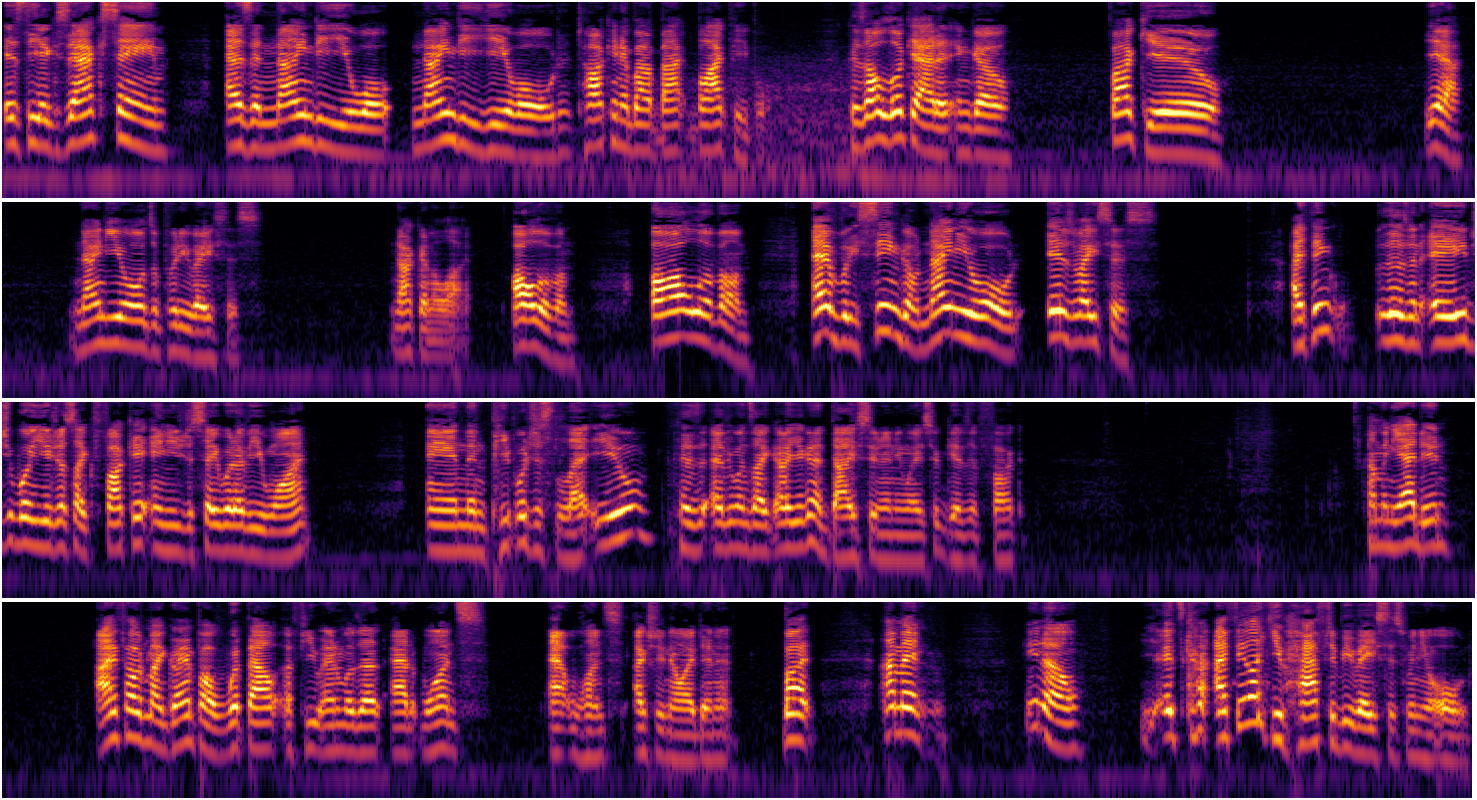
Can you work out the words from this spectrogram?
is the exact same as a 90 year old 90 year old talking about black people. Cuz I'll look at it and go, "Fuck you." Yeah. 90 year olds are pretty racist. Not to lie. All of them. All of them. Every single 90 year old is racist. I think there's an age where you're just like fuck it and you just say whatever you want and then people just let you because everyone's like oh you're gonna die soon anyways who gives a fuck i mean yeah dude i've had my grandpa whip out a few animals at, at once at once actually no i didn't but i mean you know it's kind. i feel like you have to be racist when you're old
